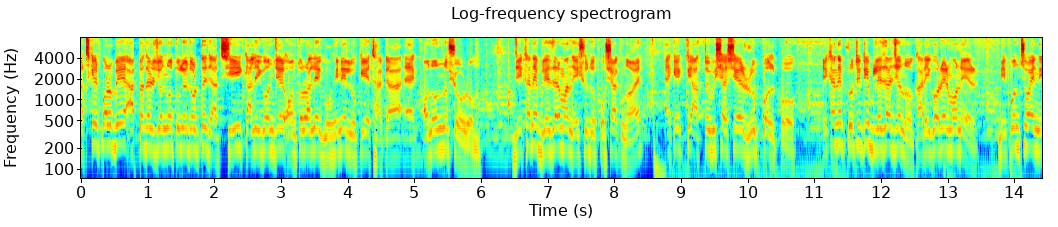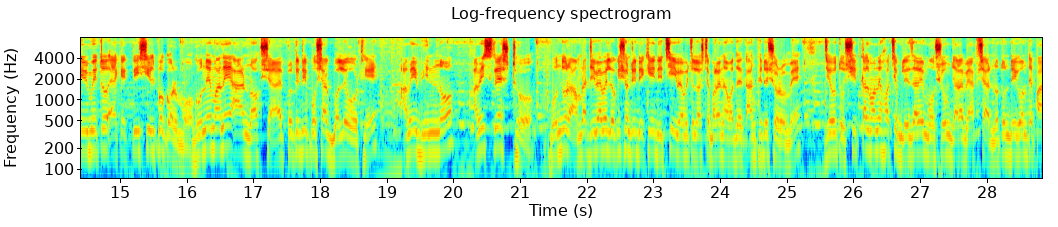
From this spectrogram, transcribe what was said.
আজকের পর্বে আপনাদের জন্য তুলে ধরতে যাচ্ছি কালীগঞ্জের অন্তরালে গহিনে লুকিয়ে থাকা এক অনন্য শোরুম যেখানে ব্লেজার মানে শুধু পোশাক নয়, এক একটি আত্মবিশ্বাসের রূপকল্প। এখানে প্রতিটি ব্লেজার যেন কারিগরের মনের নিপুণ ছোঁয়ায় নির্মিত এক একটি শিল্পকর্ম। গুণে মানে আর নকশায় প্রতিটি পোশাক বলে ওঠে, আমি ভিন্ন, আমি শ্রেষ্ঠ। বন্ধুরা, আমরা যেভাবে লোকেশনটি দেখিয়ে দিচ্ছি, এইভাবে চলে আসতে পারেন আমাদের কাঙ্ক্ষিত শোরুমে যেহেতু শীতকাল মানে হচ্ছে ব্লেজারের মৌসুম, যারা ব্যবসার নতুন দিগন্তে পা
